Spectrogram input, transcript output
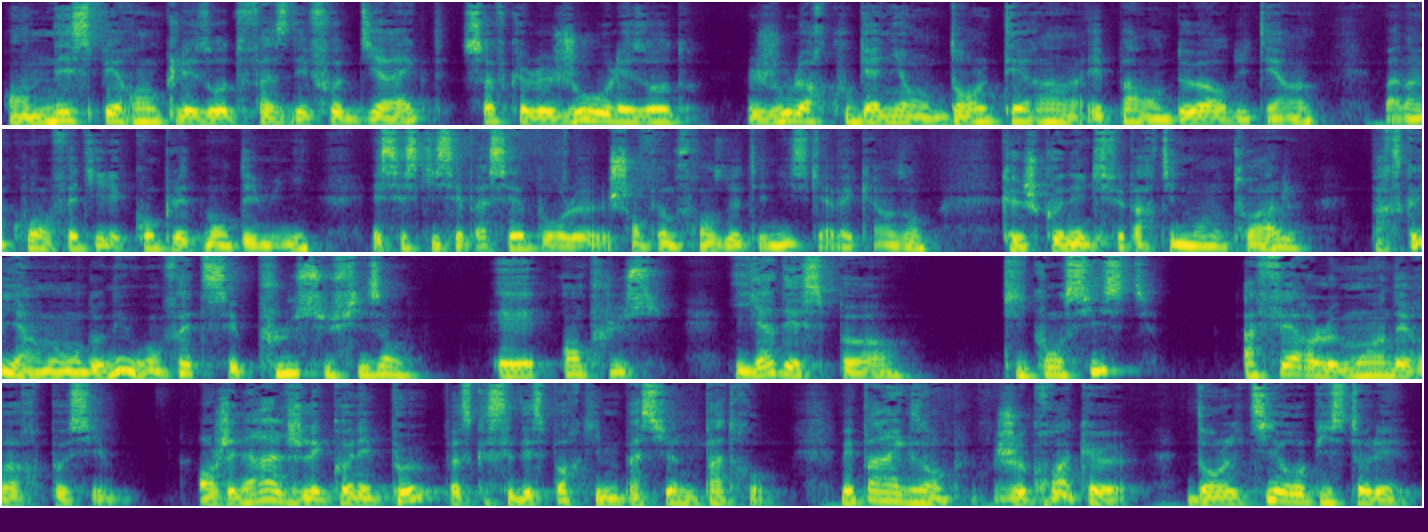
en espérant que les autres fassent des fautes directes, sauf que le jour où les autres jouent leur coup gagnant dans le terrain et pas en dehors du terrain, bah d'un coup en fait il est complètement démuni. Et c'est ce qui s'est passé pour le champion de France de tennis qui avait 15 ans, que je connais, qui fait partie de mon entourage, parce qu'il y a un moment donné où en fait c'est plus suffisant. Et en plus, il y a des sports qui consistent à faire le moins d'erreurs possible. En général, je les connais peu parce que c'est des sports qui me passionnent pas trop. Mais par exemple, je crois que dans le tir au pistolet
